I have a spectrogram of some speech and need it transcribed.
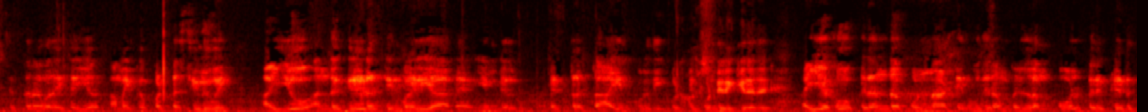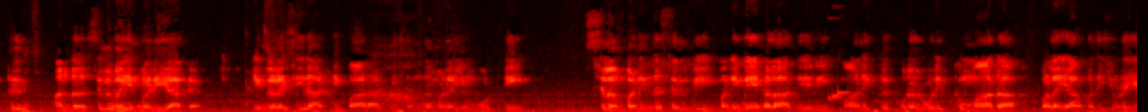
சித்திரவதை செய்ய அமைக்கப்பட்ட சிலுவை. ஐயோ அந்த கிரீடத்தின் வழியாக எங்கள் பெற்ற தாயின் குருதி கொட்டிக் கொண்டிருக்கிறது. ஐயகோ பிறந்த பொன்னாட்டின் உதிரம் வெள்ளம் போல் பெருக்கெடுத்து அந்த சிலுவையின் வழியாக. எங்களை சீராட்டி பாராட்டி செந்தமிழையும் ஊட்டி சிலம்பணிந்த செல்வி மணிமேகலா தேவி மாணிக்க குரல் ஒழிக்கும் மாதா பழையாபதியுடைய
